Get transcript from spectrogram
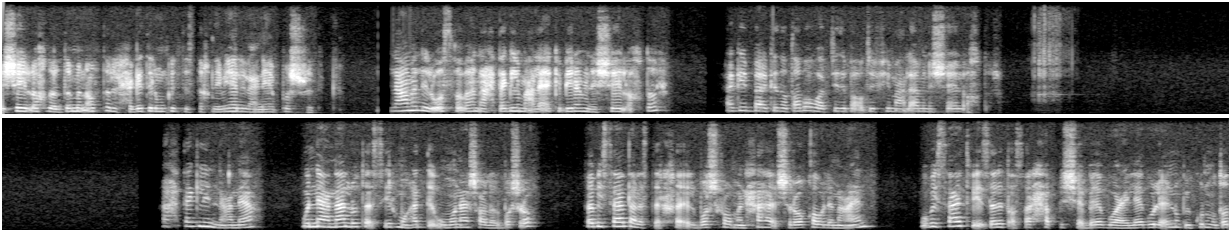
الشاي الأخضر ده من أفضل الحاجات اللي ممكن تستخدميها للعناية ببشرتك. لعمل الوصفة بقى أنا هحتاج لمعلقة كبيرة من الشاي الأخضر. هجيب بقى كده طبق وهبتدي بقى أضيف فيه معلقة من الشاي الأخضر. هحتاج للنعناع والنعناع له تأثير مهدئ ومنعش على البشرة فبيساعد على استرخاء البشرة ومنحها إشراقة ولمعان. وبيساعد في إزالة آثار حب الشباب وعلاجه لأنه بيكون مضاد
